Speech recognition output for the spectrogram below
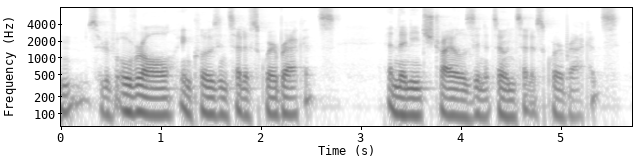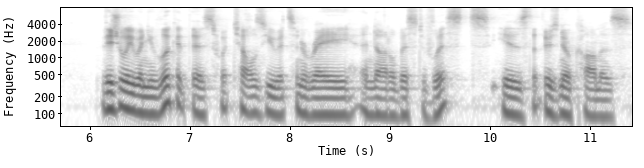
mm, sort of overall enclosing set of square brackets, and then each trial is in its own set of square brackets. Visually, when you look at this, what tells you it's an array and not a list of lists is that there's no commas.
